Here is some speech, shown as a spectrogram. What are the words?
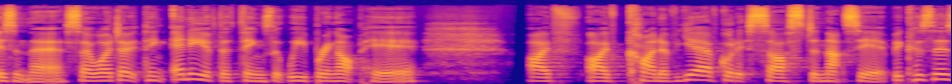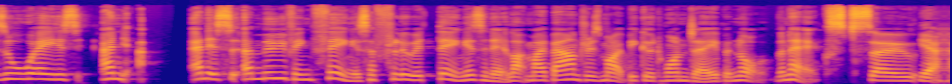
isn't there? So I don't think any of the things that we bring up here, I've I've kind of yeah, I've got it sussed and that's it because there's always and and it's a moving thing, it's a fluid thing, isn't it? Like my boundaries might be good one day, but not the next. So Yeah.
